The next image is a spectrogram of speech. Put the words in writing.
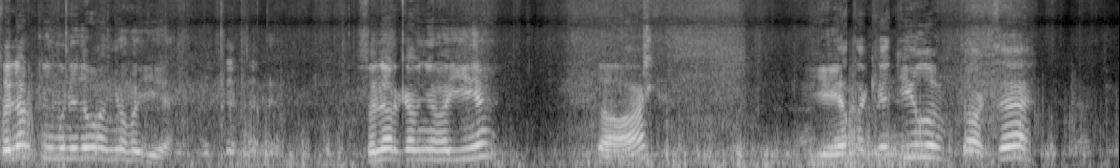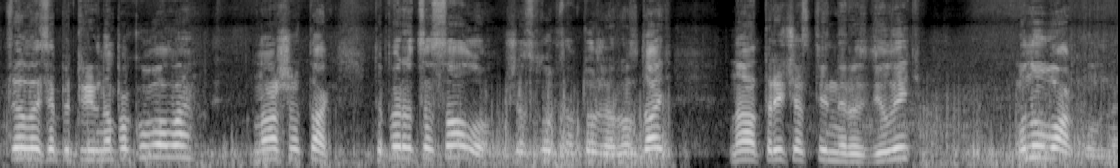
Солярку йому не давав, в нього є. Солярка в нього є. Так. Є таке діло. Так, це, це Леся Петрівна пакувала. Наша. Так, тепер це сало, зараз хлопцям теж роздать. На три частини розділити. Воно вакуумне.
